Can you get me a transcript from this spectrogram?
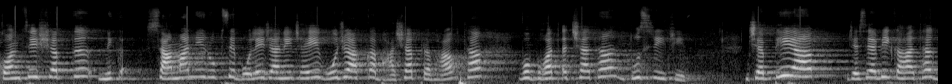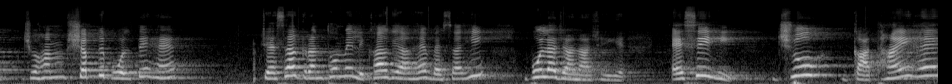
कौन से शब्द सामान्य रूप से बोले जाने चाहिए, वो जो आपका भाषा प्रभाव था, वो बहुत अच्छा था। दूसरी चीज़, जब भी आप, जैसे अभी कहा था, जो हम शब्द बोलते हैं, जैसा ग्रंथों में लिखा गया है, वैसा ही बोला जाना चाहिए। ऐसे ही जो गाथाएँ हैं,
